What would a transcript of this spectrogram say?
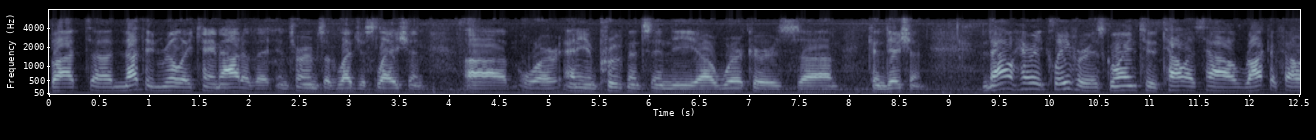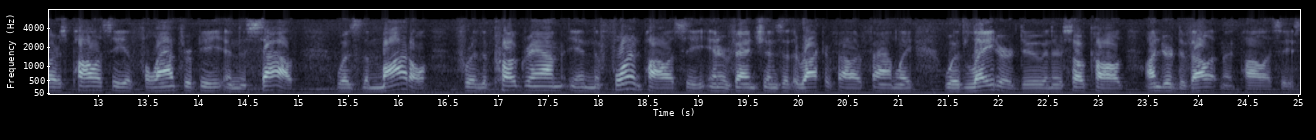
but uh, nothing really came out of it in terms of legislation uh, or any improvements in the uh, workers' um, condition. Now Harry Cleaver is going to tell us how Rockefeller's policy of philanthropy in the South was the model for the program in the foreign policy interventions that the Rockefeller family would later do in their so-called underdevelopment policies.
